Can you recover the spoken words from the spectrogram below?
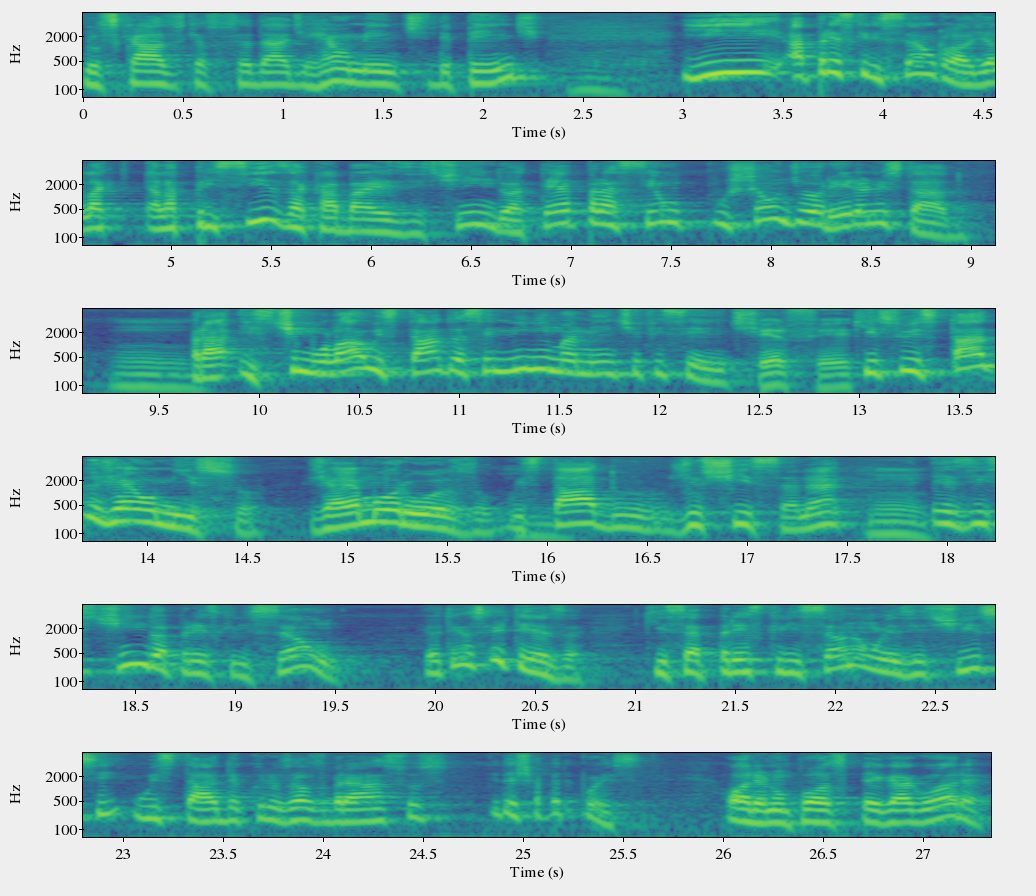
nos casos que a sociedade realmente depende. Hum. E a prescrição, Cláudia, ela, ela precisa acabar existindo até para ser um puxão de orelha no Estado. Hum. Para estimular o Estado a ser minimamente eficiente. Perfeito. Que se o Estado já é omisso já é moroso, o Estado, justiça, né? Hum. Existindo a prescrição, eu tenho certeza que se a prescrição não existisse, o Estado ia cruzar os braços e deixar para depois. Olha, eu não posso pegar agora,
